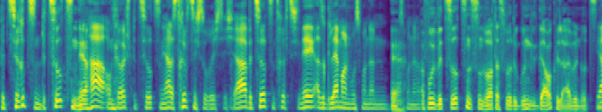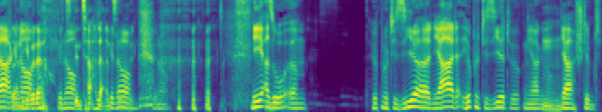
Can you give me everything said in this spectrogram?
Bezirzen. Bezirzen, ja. Aha, auf Deutsch bezirzen. Ja, das trifft's nicht so richtig. Ja, bezirzen trifft sich. Nee, also glammern muss man dann. ja. Muss man dann Obwohl bezirzen ist ein Wort, das würde Gundel Gaukelei benutzen. Ja, genau, Oder genau, den Taler genau, genau. Nee, also ähm, hypnotisieren, ja, hypnotisiert wirken, ja, genau. Mhm. Ja, stimmt.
